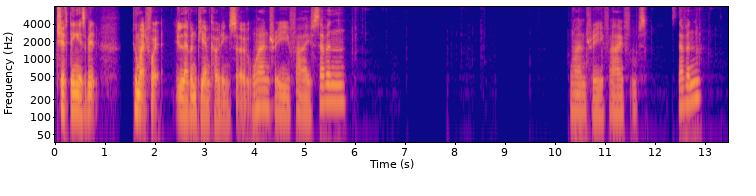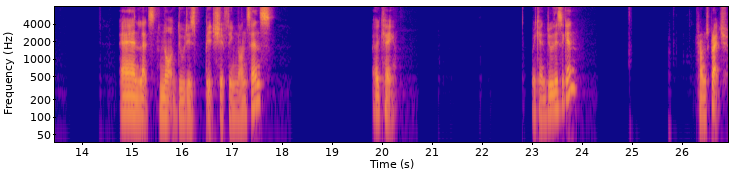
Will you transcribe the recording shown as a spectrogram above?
shifting is a bit too much for 11 p.m. coding. So 1, 3, 5, 7. 1, 3, 5, oops, 7. And let's not do this bit shifting nonsense. Okay. We can do this again. From scratch.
